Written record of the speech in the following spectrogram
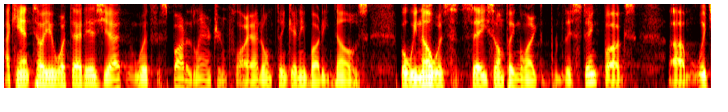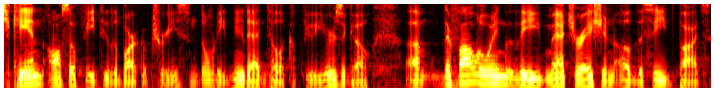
I can't tell you what that is yet with the spotted lanternfly. I don't think anybody knows, but we know with say something like the stink bugs. Um, which can also feed through the bark of trees. Nobody knew that until a few years ago. Um, they're following the maturation of the seed pods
